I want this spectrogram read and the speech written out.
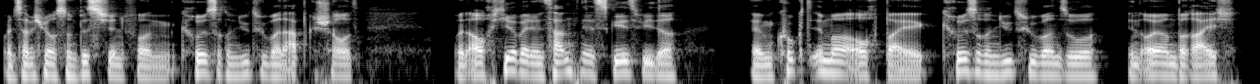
und das habe ich mir auch so ein bisschen von größeren YouTubern abgeschaut, und auch hier bei den Thumbnails gilt wieder, ähm, guckt immer auch bei größeren YouTubern so in eurem Bereich,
